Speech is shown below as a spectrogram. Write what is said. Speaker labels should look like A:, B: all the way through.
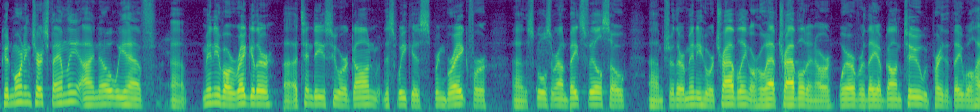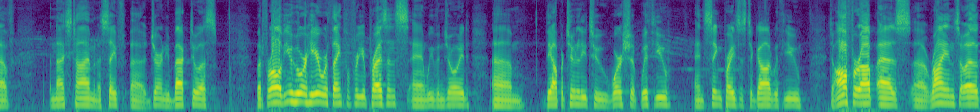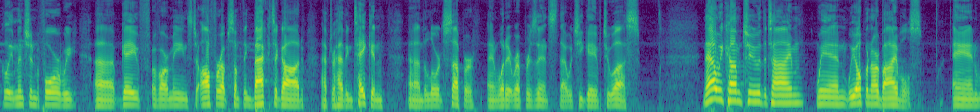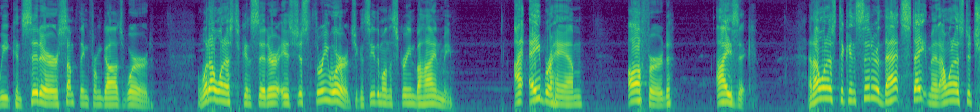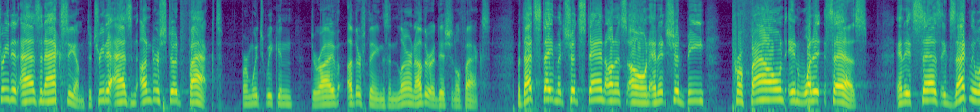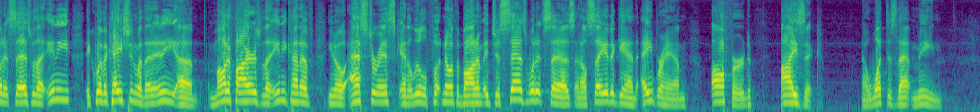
A: Good morning, church family. I know we have uh, many of our regular uh, attendees who are gone. This week is spring break for uh, the schools around Batesville, so uh, I'm sure there are many who are traveling or who have traveled and are wherever they have gone to. We pray that they will have a nice time and a safe uh, journey back to us. But for all of you who are here, we're thankful for your presence, and we've enjoyed um, the opportunity to worship with you and sing praises to God with you to offer up, as uh, Ryan so eloquently mentioned before we uh, gave of our means, to offer up something back to God after having taken uh, the Lord's Supper and what it represents, that which He gave to us. Now we come to the time when we open our Bibles and we consider something from God's Word. What I want us to consider is just three words. You can see them on the screen behind me. I, Abraham offered Isaac. And I want us to consider that statement, I want us to treat it as an axiom, to treat it as an understood fact from which we can derive other things and learn other additional facts. But that statement should stand on its own and it should be profound in what it says. And it says exactly what it says without any equivocation, without any uh, modifiers, without any kind of, you know, asterisk and a little footnote at the bottom. It just says what it says, and I'll say it again Abraham offered Isaac. Now, what does that mean?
